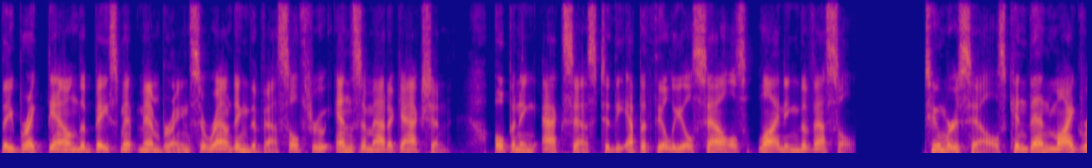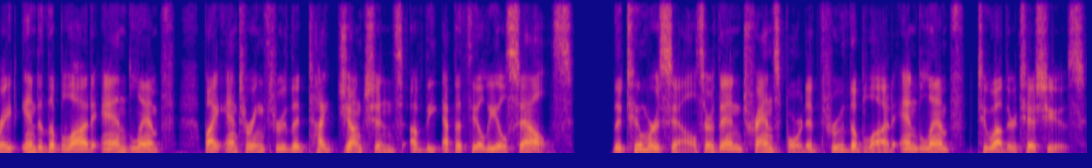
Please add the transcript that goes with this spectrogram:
they break down the basement membrane surrounding the vessel through enzymatic action, opening access to the epithelial cells lining the vessel. Tumor cells can then migrate into the blood and lymph by entering through the tight junctions of the epithelial cells. The tumor cells are then transported through the blood and lymph to other tissues.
